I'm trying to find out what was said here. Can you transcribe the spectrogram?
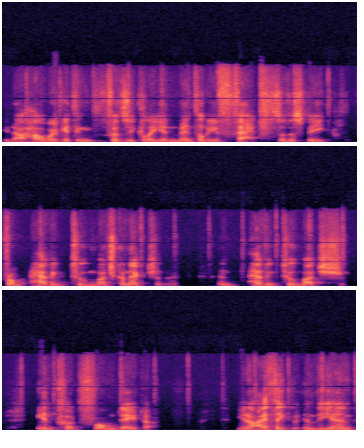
you know, how we're getting physically and mentally fat, so to speak, from having too much connection and having too much input from data. You know, I think in the end,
